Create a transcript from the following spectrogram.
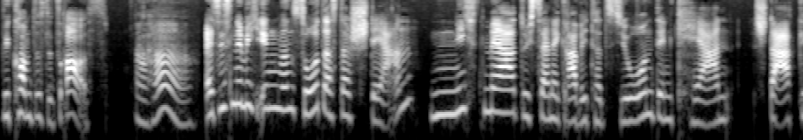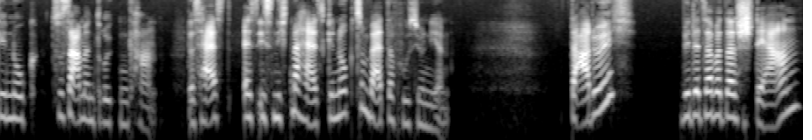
Wie kommt das jetzt raus? Aha. Es ist nämlich irgendwann so, dass der Stern nicht mehr durch seine Gravitation den Kern stark genug zusammendrücken kann. Das heißt, es ist nicht mehr heiß genug zum Weiterfusionieren. Dadurch wird jetzt aber der Stern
